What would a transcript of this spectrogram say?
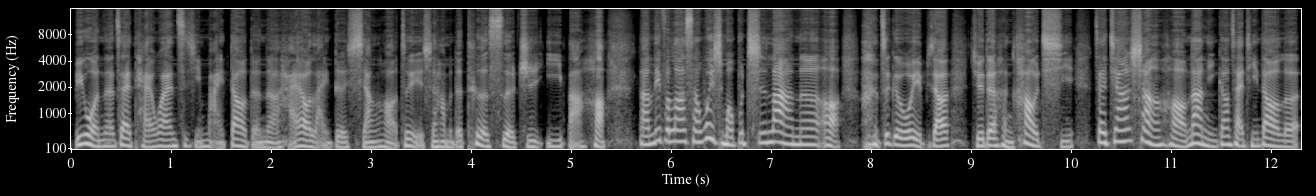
比我呢在台湾自己买到的呢还要来得香哈，这也是他们的特色之一吧哈。那利弗拉萨为什么不吃辣呢？啊，这个我也比较觉得很好奇。再加上哈，那你刚才提到了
